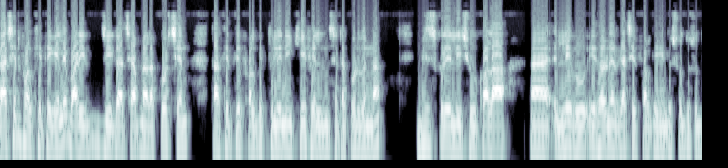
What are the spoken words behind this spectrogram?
গাছের ফল খেতে গেলে বাড়ির যে গাছে আপনারা করছেন, তার ক্ষেত্রে ফলকে তুলে নিয়ে খেয়ে ফেলেন সেটা করবেন না। বিশেষ করে লিচু, কলা লেবু, এ ধরনের গাছের ফলকে কিন্তু শুদ্ধ শুদ্ধ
